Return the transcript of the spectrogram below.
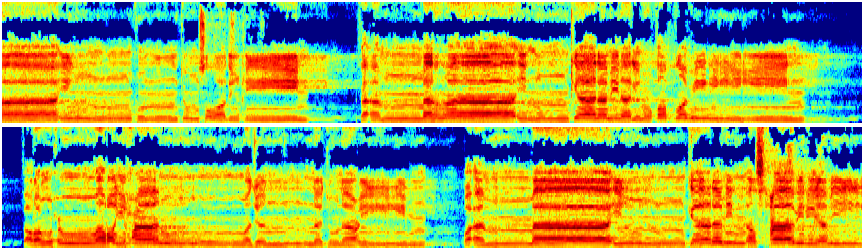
فأما إن كان من المقربين. فروح وريحان وجنة نعيم. وأما إن كان من أصحاب اليمين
